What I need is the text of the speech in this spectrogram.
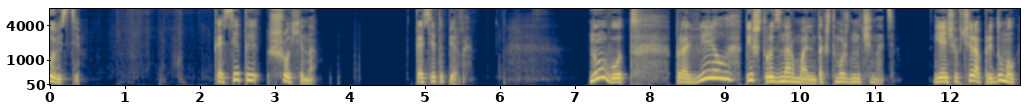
Повести. Кассеты Шохина. Кассета первая. Ну вот, проверил, пишет вроде нормально, так что можно начинать. Я еще вчера придумал,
